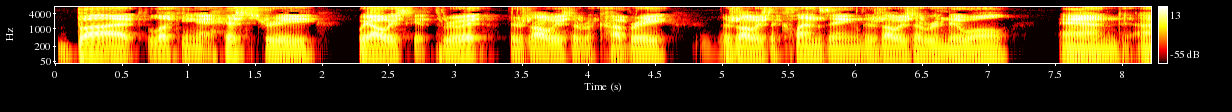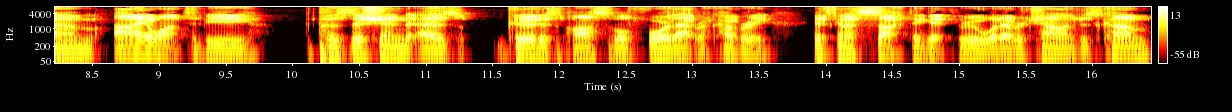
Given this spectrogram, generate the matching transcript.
but looking at history, we always get through it. There's always a recovery Mm-hmm. There's always a cleansing. There's always a renewal, and um, I want to be positioned as good as possible for that recovery. It's going to suck to get through whatever challenges come.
